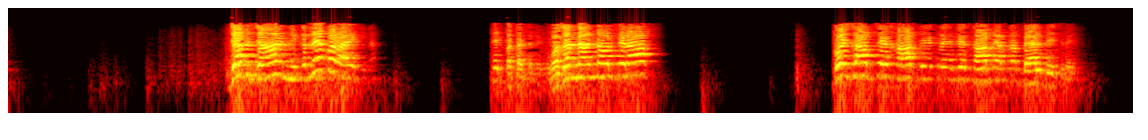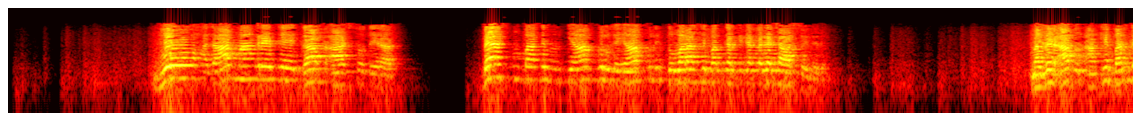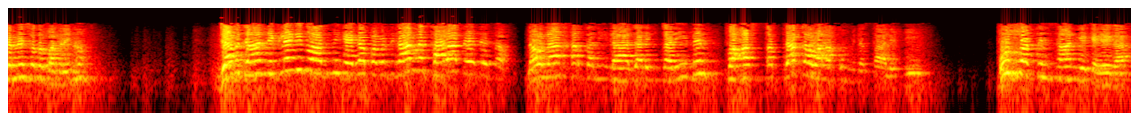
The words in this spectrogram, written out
جب جان نکلنے پر آئے گی نا، پھر پتہ چلے گا۔ وزن نہ اور پھر آپ کوئی صاحب سے خواب دیکھ رہے تھے، خواب میں اپنا بیل بیچ رہے وہ ہزار مانگ رہے تھے گاہ آٹھ سو دے رہا تھا۔ بیس ممبا سے ان کی آنکھ کھل گئی، آنکھ کھلی، دوبارہ سے بند کر کے کہنے لگا اچھا چار سو ہی دے دو۔ مگر آپ آنکھیں بند کرنے سے تو بند نہیں نا۔ جب جان نکلے گی تو آدمی کہے گا، پروردگار میں سارا دے دیتا ہوں۔ لو لا خرطني لا اجل قريب فاصدق واكون من الصالحين اس وقت انسان یہ کہے گا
